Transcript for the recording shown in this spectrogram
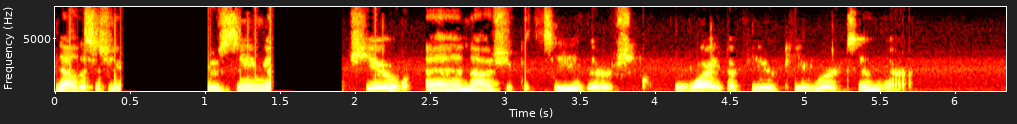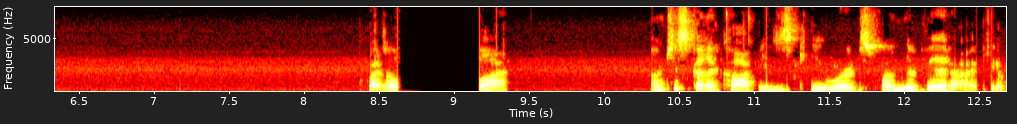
Now, this is using Q, and as you can see, there's quite a few keywords in there. Quite a lot. I'm just going to copy these keywords from the vidIQ.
